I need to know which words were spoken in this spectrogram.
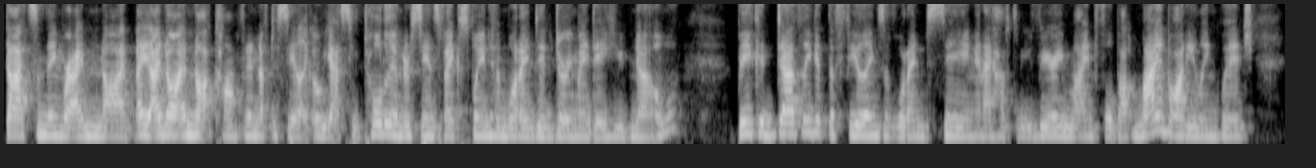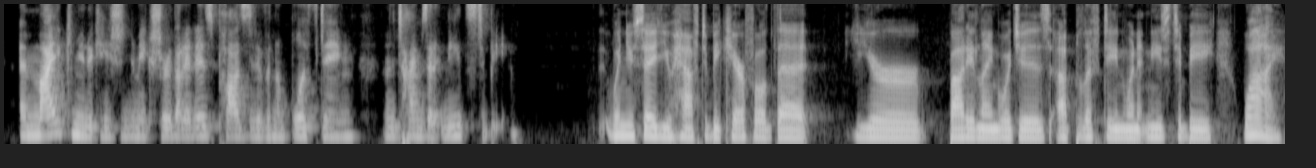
That's something where I'm not, I, I don't, I'm not confident enough to say, like, oh, yes, he totally understands. If I explain to him what I did during my day, he'd know. But he could definitely get the feelings of what I'm saying. And I have to be very mindful about my body language and my communication to make sure that it is positive and uplifting in the times that it needs to be. When you say you have to be careful that your body language is uplifting when it needs to be, why?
